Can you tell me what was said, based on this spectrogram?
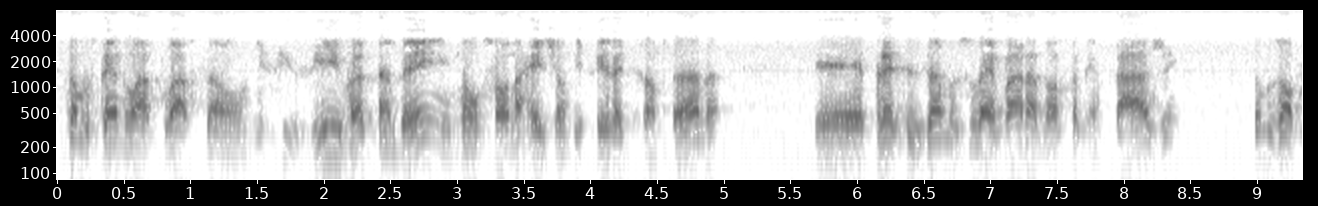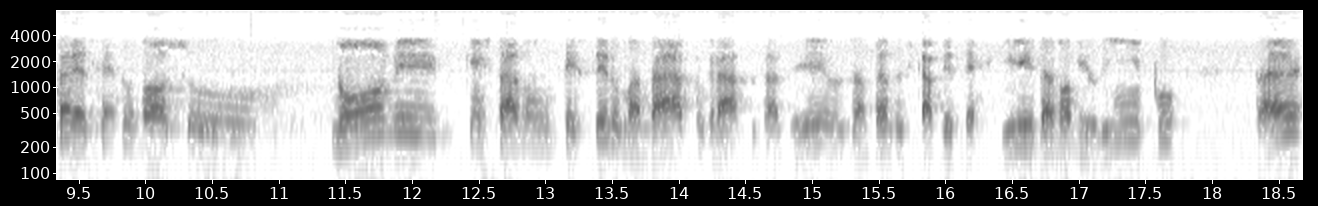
Estamos tendo uma atuação incisiva também, não só na região de Feira de Santana. Precisamos levar a nossa mensagem. Estamos oferecendo o nosso nome, quem está num terceiro mandato, graças a Deus, andando de cabeça erguida, nome limpo. Né?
